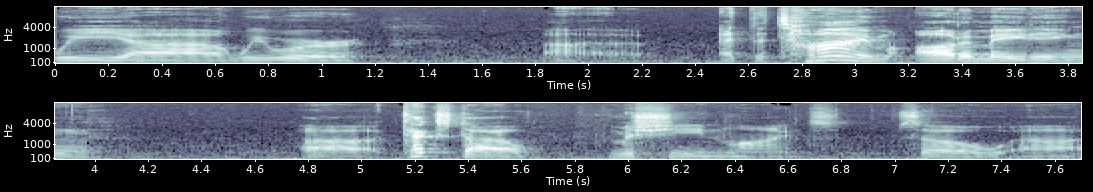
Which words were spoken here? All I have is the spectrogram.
we, uh, we were, uh, at the time, automating uh, textile machine lines. So uh,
